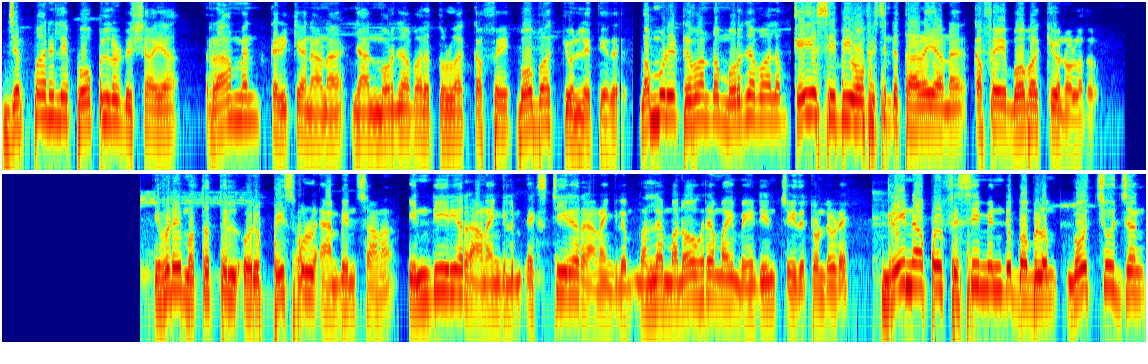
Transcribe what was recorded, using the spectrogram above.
ജപ്പാനിലെ പോപ്പുലർ ഡിഷായ റാമൻ കഴിക്കാനാണ് ഞാൻ മുറിഞ്ഞപാലത്തുള്ള കഫേ ബോബാക്യൂനിലെത്തിയത് നമ്മുടെ Trivandrum Murinjapalam K S C B ഓഫീസിന്റെ താഴെയാണ് കഫേ ബോബാക്യൂൻ ഉള്ളത് ഇവിടെ മൊത്തത്തിൽ ഒരു പീസ്ഫുൾ ആംബിയൻസ് ആണ്. ഇന്റീരിയർ ആണെങ്കിലും എക്സ്റ്റീരിയർ ആണെങ്കിലും നല്ല മനോഹരമായി മെയിന്റെയിൻ ചെയ്തിട്ടുണ്ട് ഇവിടെ. ഗ്രീൻ ആപ്പിൾ ഫിസിമിന്റ് ബബിളും ഗോച്ചു ജങ്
